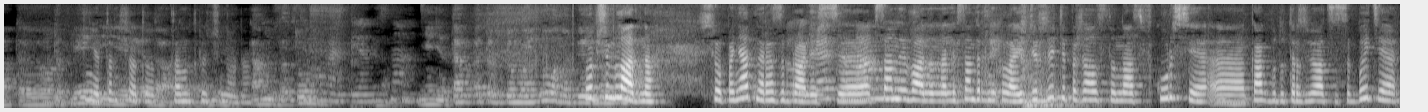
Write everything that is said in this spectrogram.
от, э, А. отопление. Нет, там всё, то- да, там да, отключено, да. Там Ну, зато... ці моменти я не знаю. Не, не, там это все майно, оно В общем, ладно. Все, понятно, разобрались. Получается, Э, нам Оксана нужно- Ивановна, Александр Николаевич, держите, пожалуйста, нас в курсе, э, как будут развиваться события.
